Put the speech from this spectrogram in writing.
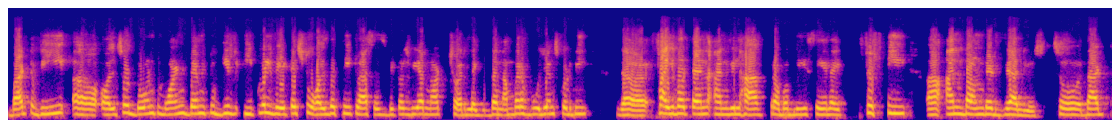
But we uh, also don't want them to give equal weightage to all the three classes because we are not sure. Like the number of booleans could be the five or 10, and we'll have probably say like 50 uh, unbounded values. So that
